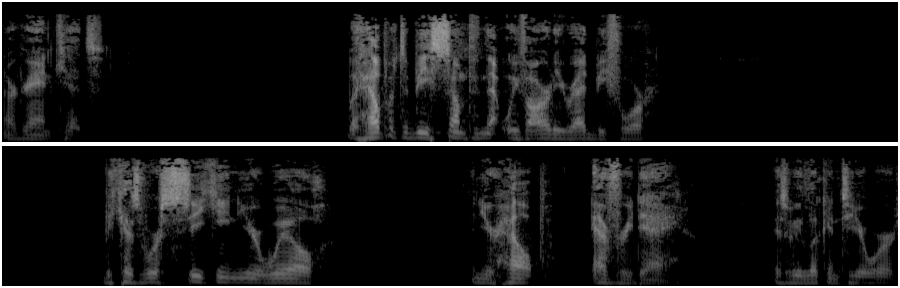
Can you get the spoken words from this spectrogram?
and our grandkids. But help it to be something that we've already read before. Because we're seeking your will and your help every day as we look into your word.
